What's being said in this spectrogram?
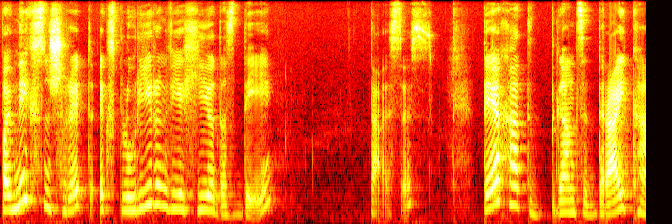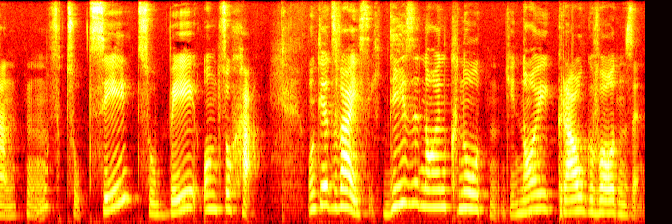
Beim nächsten Schritt explorieren wir hier das D. Da ist es. Der hat ganze drei Kanten zu C, zu B und zu H. Und jetzt weiß ich, diese neuen Knoten, die neu grau geworden sind,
